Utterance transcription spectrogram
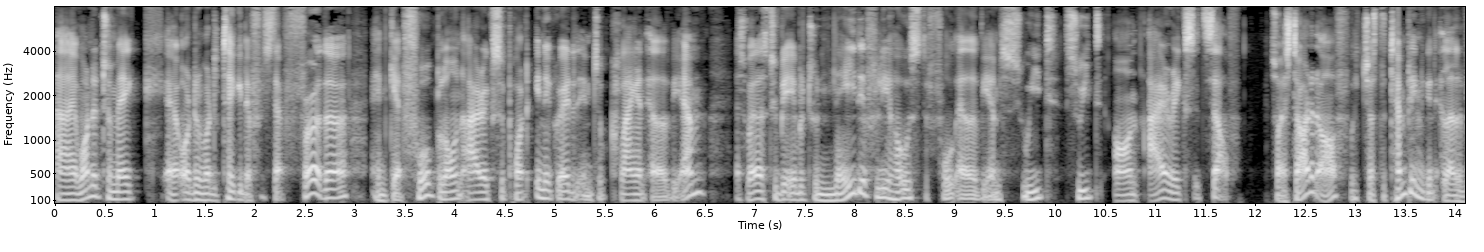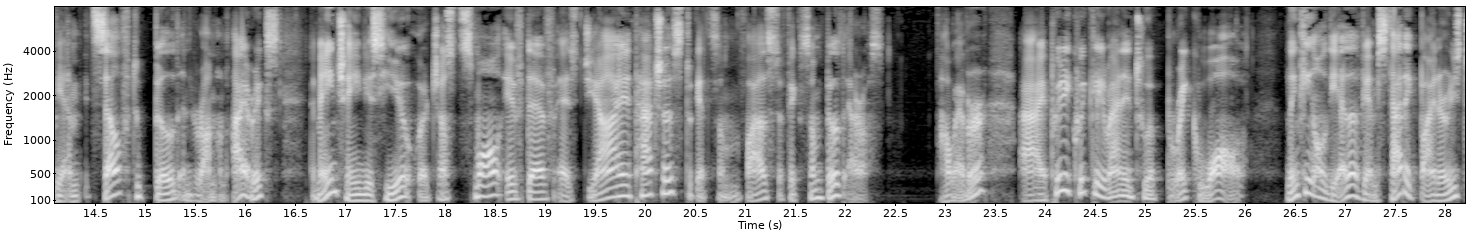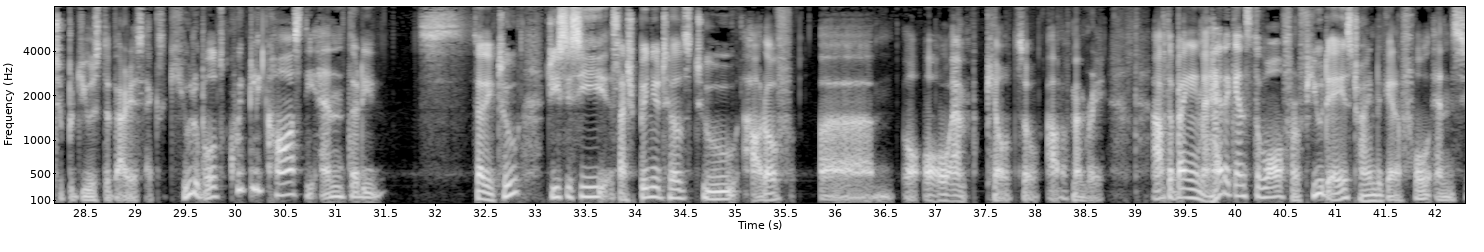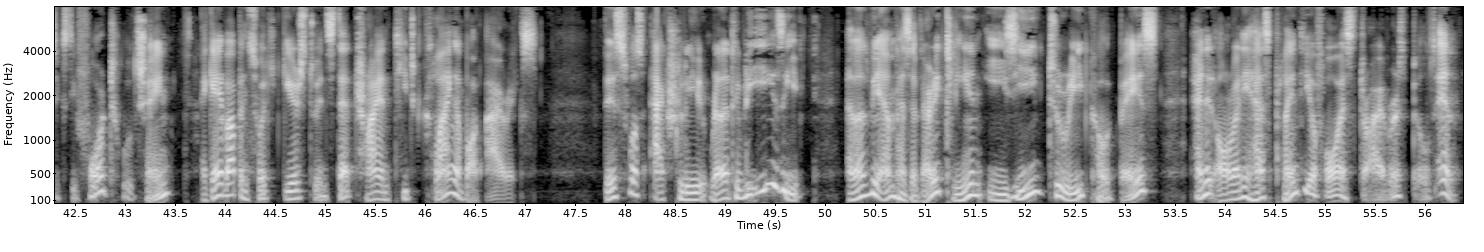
I wanted to make, uh, or to take it a step further and get full-blown IRIX support integrated into Clang LLVM, as well as to be able to natively host the full LLVM suite suite on IRIX itself. So I started off with just attempting to get LLVM itself to build and run on IRIX. The main changes here were just small ifdef SGI patches to get some files to fix some build errors. However, I pretty quickly ran into a brick wall. Linking all the LLVM static binaries to produce the various executables quickly caused the N32 GCC slash binutils to out of um, OOM killed, so out of memory. After banging my head against the wall for a few days trying to get a full N64 toolchain, I gave up and switched gears to instead try and teach Clang about IRIX. This was actually relatively easy. LLVM has a very clean and easy to read code base, and it already has plenty of OS drivers built in.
